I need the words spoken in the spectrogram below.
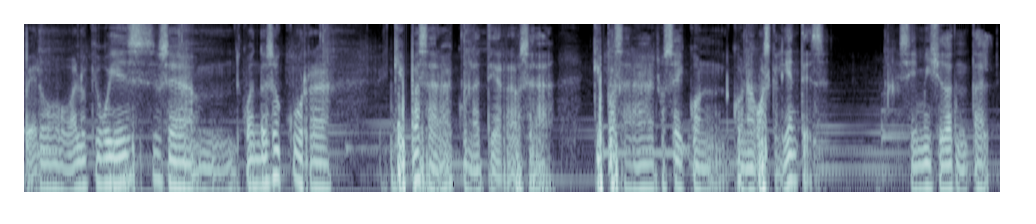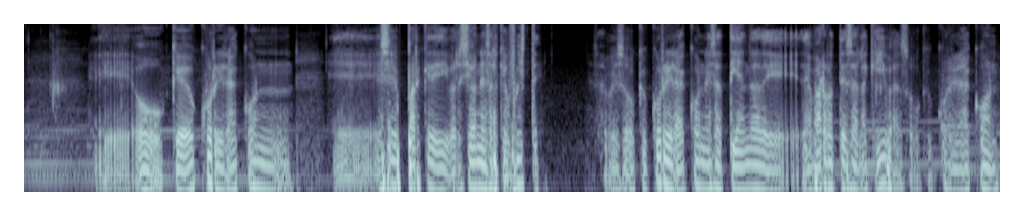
pero a lo que voy es, o sea, cuando eso ocurra, ¿qué pasará con la tierra? O sea, ¿qué pasará, no sé, con, con Aguascalientes? sí, mi ciudad natal. Eh, o qué ocurrirá con eh, ese parque de diversiones al que fuiste, ¿sabes? O qué ocurrirá con esa tienda de, de abarrotes a la que ibas, o qué ocurrirá con,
